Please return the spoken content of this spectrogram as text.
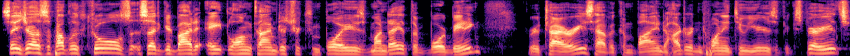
St. Joseph Public Schools said goodbye to eight longtime district employees Monday at the board meeting. The retirees have a combined 122 years of experience,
